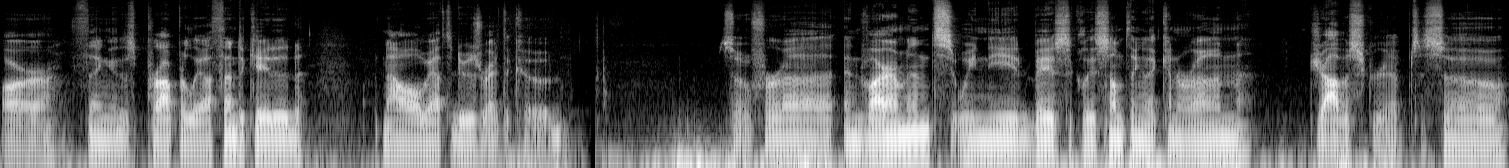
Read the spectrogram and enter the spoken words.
our thing is properly authenticated. Now all we have to do is write the code. So for uh, environment, we need basically something that can run JavaScript. So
